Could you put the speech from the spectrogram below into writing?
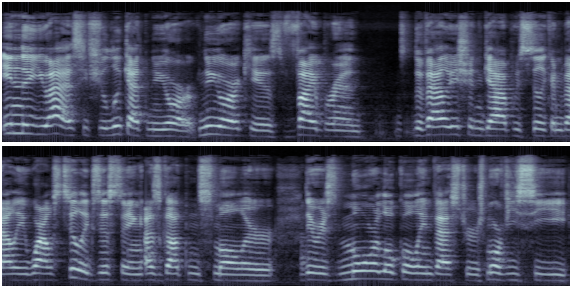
In the US, if you look at New York, New York is vibrant, the valuation gap with Silicon Valley, while still existing, has gotten smaller. There is more local investors, more VC,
